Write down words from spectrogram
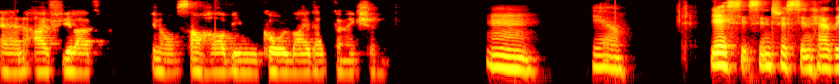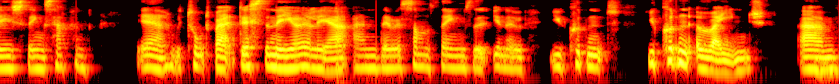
And I feel I've, you know, somehow been called by that connection. Mm, yeah. Yes, it's interesting how these things happen. Yeah, we talked about destiny earlier, and there are some things that you know you couldn't you couldn't arrange. Um, mm-hmm.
